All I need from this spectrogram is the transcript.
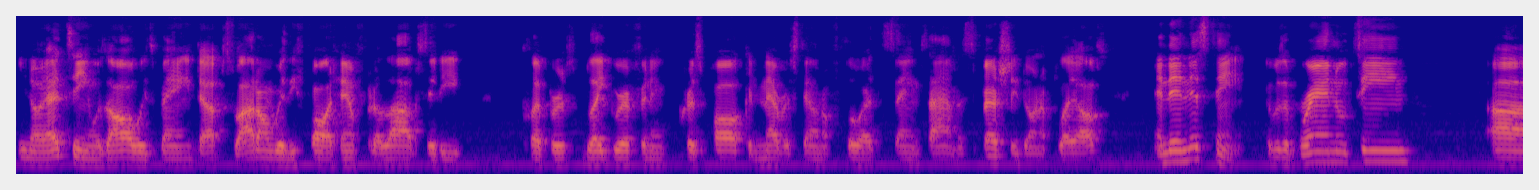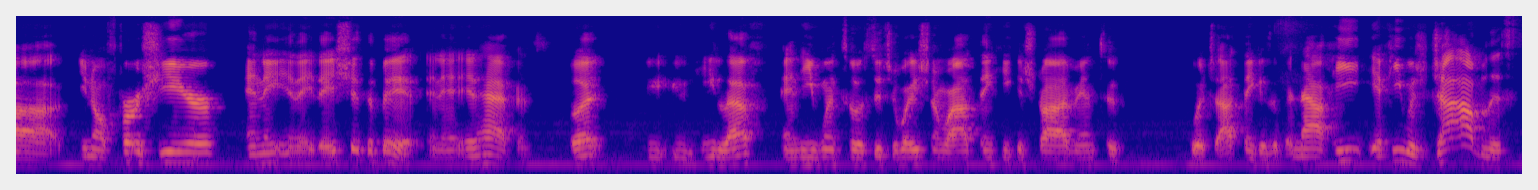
you know, that team was always banged up, so I don't really fault him for the Lob City Clippers. Blake Griffin and Chris Paul could never stay on the floor at the same time, especially during the playoffs. And then this team, it was a brand new team, uh, you know, first year, and they they, they shit the bed, and it, it happens. But he, he, left, and he went to a situation where I think he could strive into, which I think is a. Now, if he if he was jobless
